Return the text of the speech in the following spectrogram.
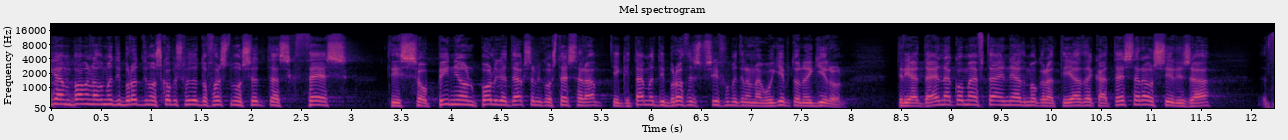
Πήγαμε, πάμε να δούμε την πρώτη δημοσκόπηση που είδε το φως της δημοσιότητας χθες της Opinion Poll για το Action 24 και κοιτάμε την πρόθεση ψήφου με την αναγωγή επί των εγκύρων. 31,7 η Νέα Δημοκρατία, 14 ο ΣΥΡΙΖΑ,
